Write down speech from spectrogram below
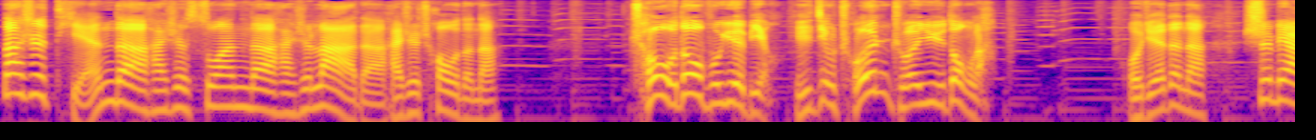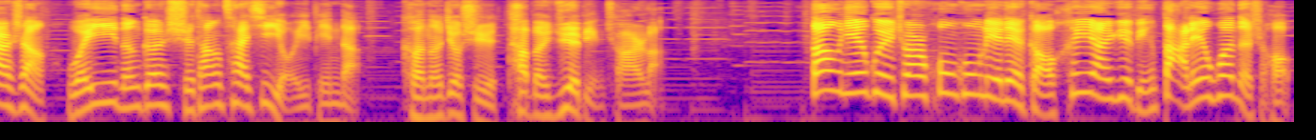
那是甜的还是酸的还是辣的还是臭的呢？臭豆腐月饼已经蠢蠢欲动了。我觉得呢，市面上唯一能跟食堂菜系有一拼的，可能就是他们月饼圈了。当年贵圈轰轰烈烈搞黑暗月饼大联欢的时候，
